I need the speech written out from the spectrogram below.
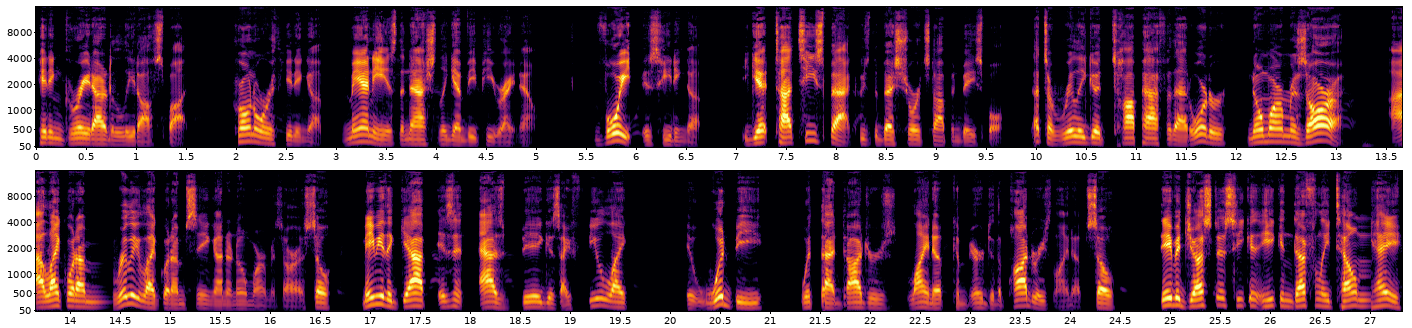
hitting great out of the leadoff spot. Cronenworth heating up. Manny is the National League MVP right now. Voit is heating up. You get Tatis back, who's the best shortstop in baseball. That's a really good top half of that order. Nomar Mazara. I like what I'm really like what I'm seeing on an Nomar Mazara. So maybe the gap isn't as big as I feel like it would be with that Dodgers lineup compared to the Padres lineup. So David Justice, he can he can definitely tell me, hey,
